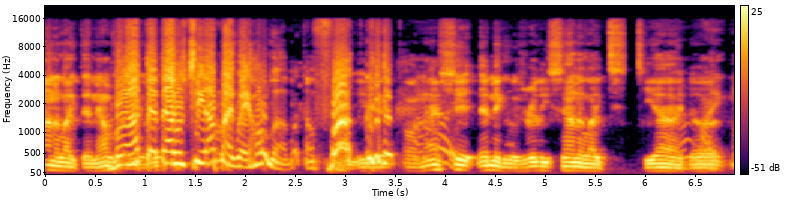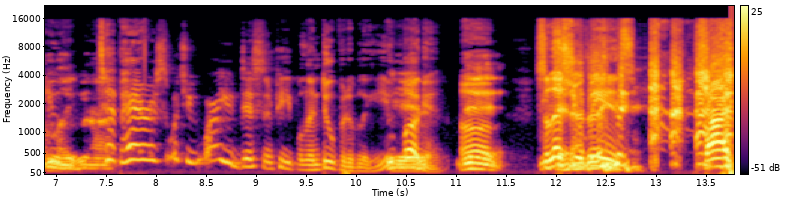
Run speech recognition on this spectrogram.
sounding like that. Now, Bro, I thought that was T.I. I'm like, wait, hold up, what the fuck? Yeah, on that shit, that nigga was really sounding like T.I. Dog. Like, I'm like, nah. Tip Harris, what you? Why are you dissing people indubitably? You yeah. bugging? Um, Celestial beings. five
